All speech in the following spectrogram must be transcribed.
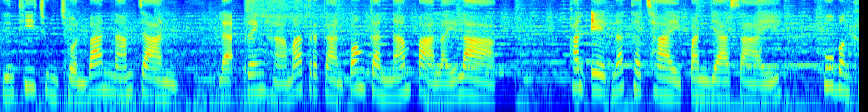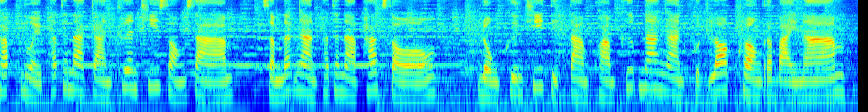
พื้นที่ชุมชนบ้านน้ำจันทร์ และเร่งหามาตรการป้องกันน้ำป่าไหลหลาก พันเอกนัทชัย ปัญญาสายผู้บังคับหน่วยพัฒนาการเคลื่อนที่ 23 สำนักงานพัฒนาภาค 2 ลงพื้นที่ติดตามความคืบหน้างานขุดลอกคลองระบายน้ำ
